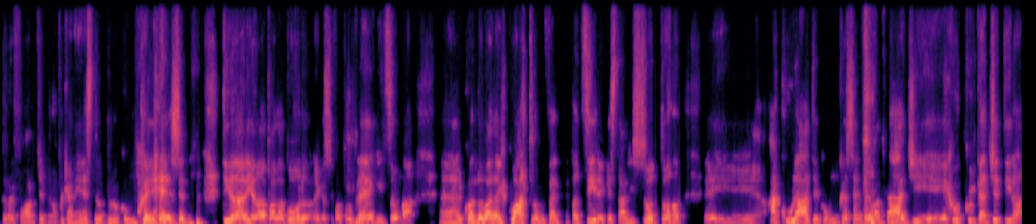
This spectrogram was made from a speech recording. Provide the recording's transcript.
però, è forte, però fa canestro, però comunque se tira la riga dalla pallavolo non è che si fa problemi, insomma eh, quando va nel 4 mi fa impazzire che sta lì sotto eh, acculate comunque sempre vantaggi e con, col gancettino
